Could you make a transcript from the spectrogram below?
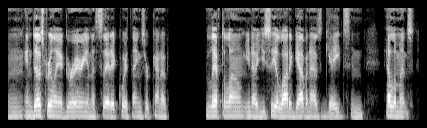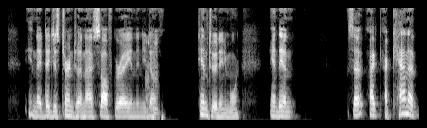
mm, industrially agrarian aesthetic where things are kind of left alone you know you see a lot of galvanized gates and elements and they, they just turn to a nice soft gray and then you mm-hmm. don't tend to it anymore. And then so I, I kind of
